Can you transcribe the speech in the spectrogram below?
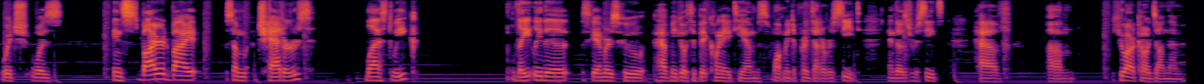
which was inspired by some chatters last week. Lately, the scammers who have me go to Bitcoin ATMs want me to print out a receipt, and those receipts have um, QR codes on them.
